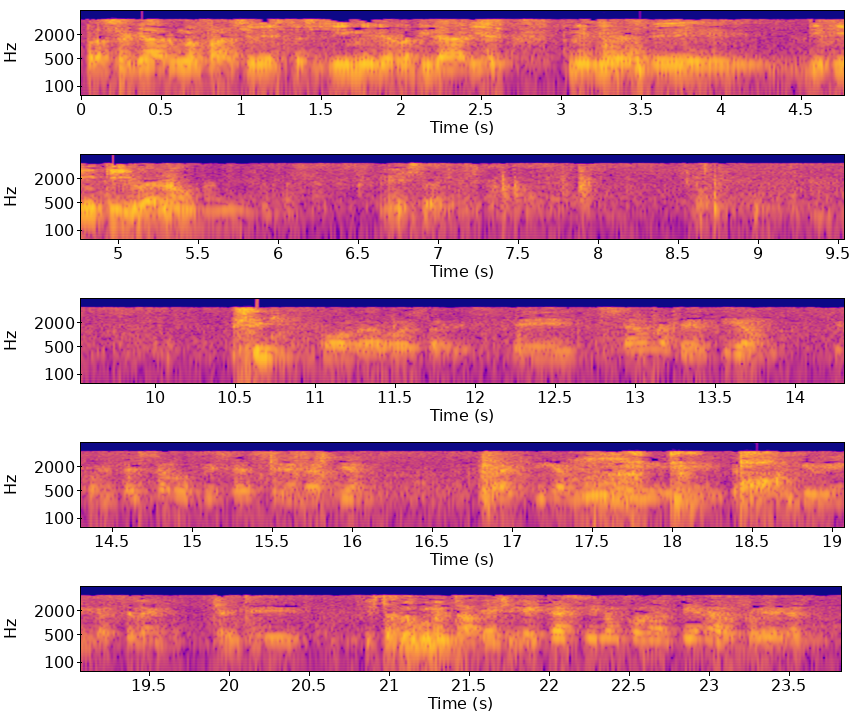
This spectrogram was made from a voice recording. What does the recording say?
para sacar unha frase destas, así, medias lapidarias, medias eh, definitivas, non? Eso é. Sí. Hola, boas tardes. Eh, chama atención que comentáis algo que esa xeración prácticamente en que vive en castelán. Sí. Que, Está documentado. Es sí. que casi non conocían a Rosalía de Castro.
